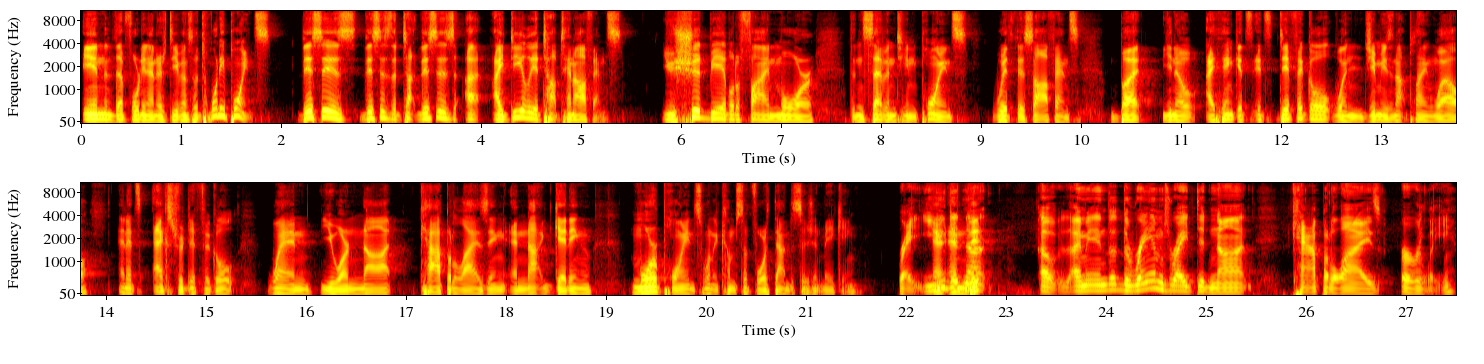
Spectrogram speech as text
in the 49ers defense, but 20 points. This is this is the top, this is uh, ideally a top 10 offense. You should be able to find more than 17 points with this offense. But, you know, I think it's it's difficult when Jimmy's not playing well and it's extra difficult when you are not capitalizing and not getting more points when it comes to fourth down decision making. Right. You and, did and not th- Oh, I mean the, the Rams right did not capitalize early.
